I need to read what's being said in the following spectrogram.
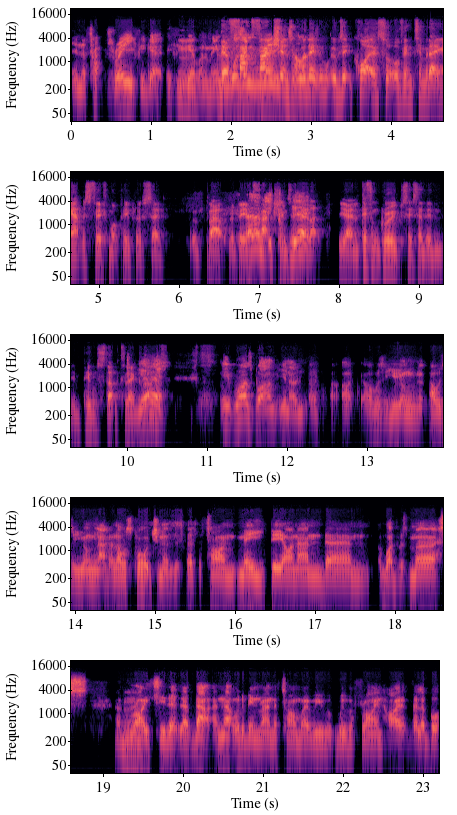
in the top three, if you get if you mm. get what I mean. There wasn't factions. Was it, was it quite a sort of intimidating atmosphere from what people have said about the being um, factions? It, yeah. Like, yeah, different groups. They said people stuck to their clubs. Yeah. It was, but um, you know, I, I, was a young, I was a young lad, and I was fortunate at the time. Me, Dion, and um, what was Merce and mm. that, that, that, and that would have been around the time where we we were flying high at Villa. But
